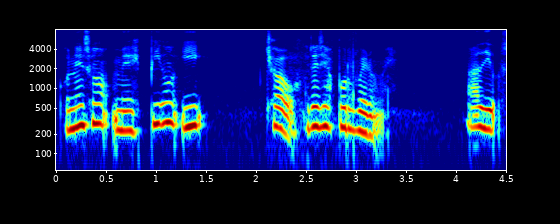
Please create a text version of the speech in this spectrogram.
con eso me despido y Chao, gracias por verme. Adiós.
